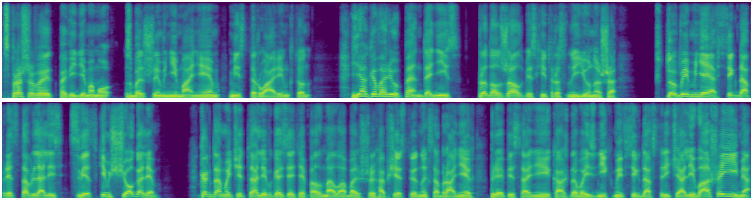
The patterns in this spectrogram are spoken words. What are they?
спрашивает, по-видимому, с большим вниманием мистер Уарингтон. «Я говорю, Пен Денис», — продолжал бесхитростный юноша, «что вы мне всегда представлялись светским щеголем. Когда мы читали в газете «Пелмел» о больших общественных собраниях, при описании каждого из них мы всегда встречали ваше имя.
